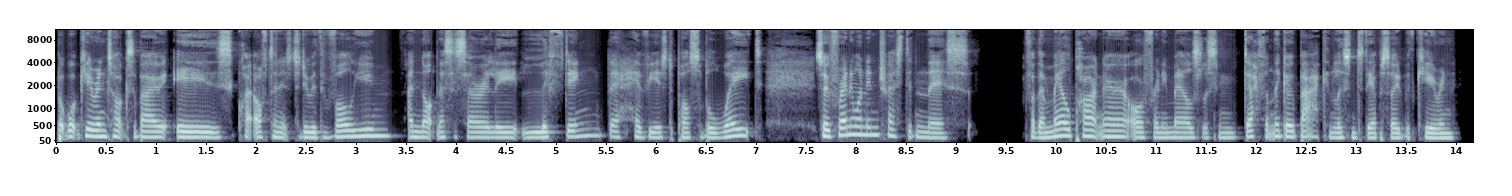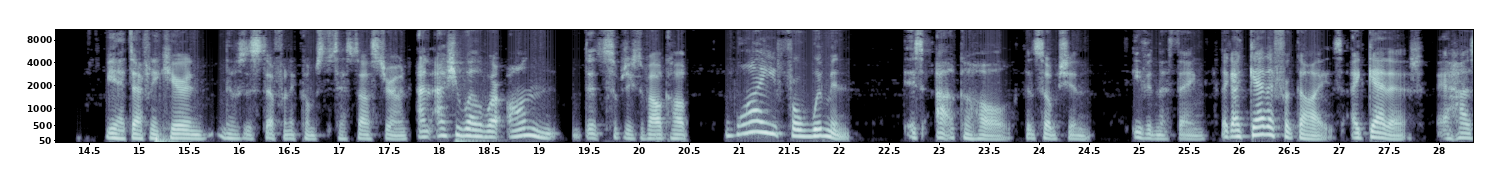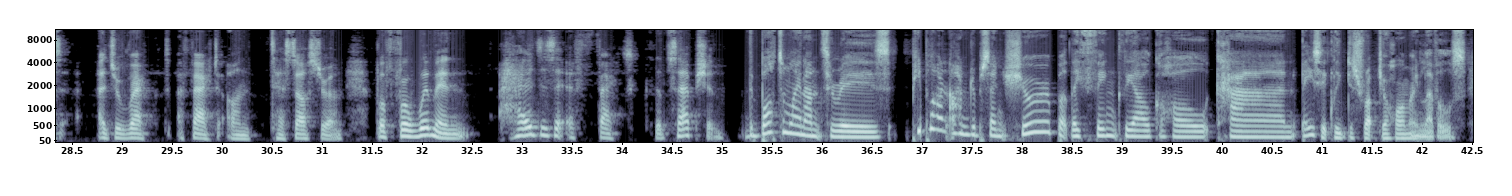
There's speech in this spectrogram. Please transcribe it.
But what Kieran talks about is quite often it's to do with volume and not necessarily lifting the heaviest possible weight. So for anyone interested in this, for their male partner or for any males listening, definitely go back and listen to the episode with Kieran. Yeah, definitely. Kieran knows his stuff when it comes to testosterone. And actually, while we're on the subject of alcohol, why for women is alcohol consumption even a thing? Like, I get it for guys, I get it. It has a direct effect on testosterone. But for women, how does it affect conception? The bottom line answer is people aren't 100% sure, but they think the alcohol can basically disrupt your hormone levels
